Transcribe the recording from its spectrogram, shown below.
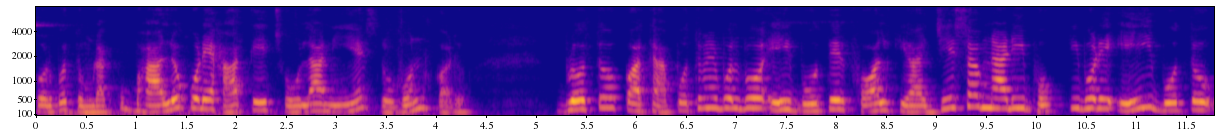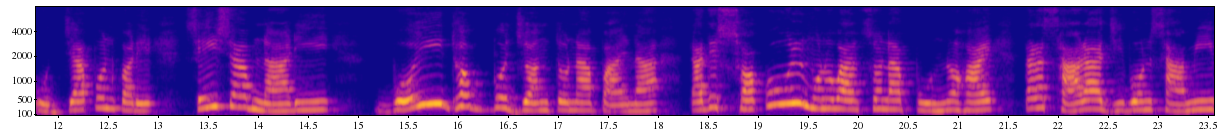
করব। তোমরা খুব ভালো করে হাতে ছোলা নিয়ে শ্রবণ করো। ব্রত কথা। প্রথমে বলব, এই ব্রতের ফল কী হয়? যেসব নারী ভক্তি ভরে এই ব্রত উদযাপন করে সেই সব নারী বৈধব্য যন্ত্রণা পায় না। তাদের সকল মনোবাসনা পূর্ণ হয়। তারা সারা জীবন স্বামী,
